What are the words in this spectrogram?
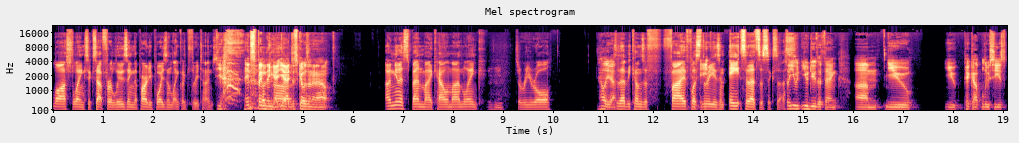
lost links except for losing the party poison link like three times. Yeah. and spending it. Yeah. It just goes in and out. I'm gonna spend my Calumon link mm-hmm. to re-roll, Hell yeah. so that becomes a f- five plus three is an eight, so that's a success. So you you do the thing. Um, you you pick up Lucy's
